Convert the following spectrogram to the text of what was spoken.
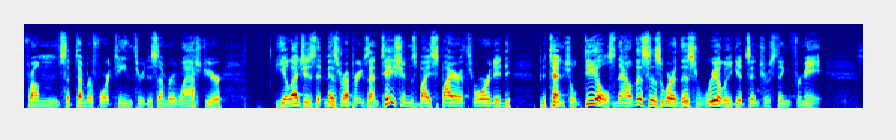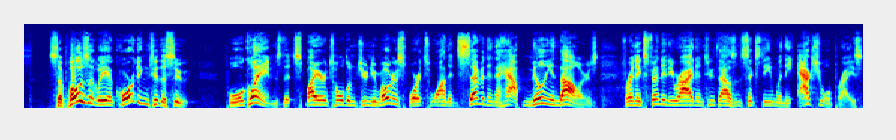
from September 14 through December of last year. He alleges that misrepresentations by Spire thwarted potential deals. Now, this is where this really gets interesting for me. Supposedly, according to the suit, Poole claims that Spire told him Junior Motorsports wanted $7.5 million for an Xfinity ride in 2016 when the actual price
